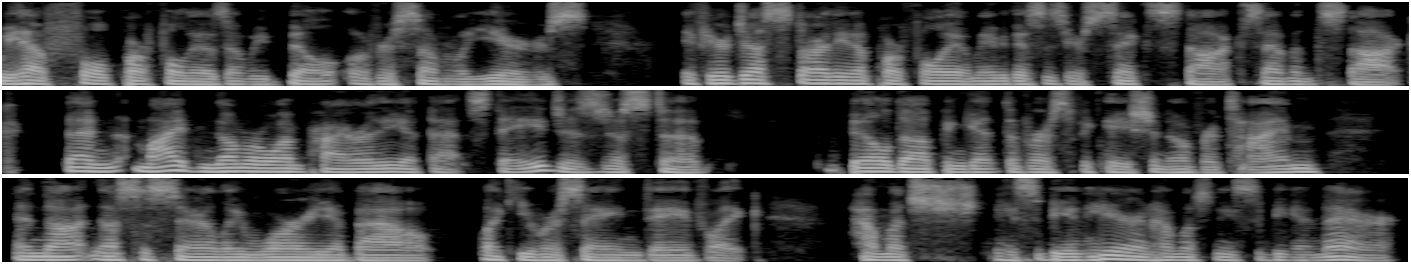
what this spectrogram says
we have full portfolios that we built over several years, if you're just starting a portfolio, maybe this is your sixth stock, seventh stock, then my number one priority at that stage is just to build up and get diversification over time and not necessarily worry about, like you were saying, Dave, like how much needs to be in here and how much needs to be in there.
